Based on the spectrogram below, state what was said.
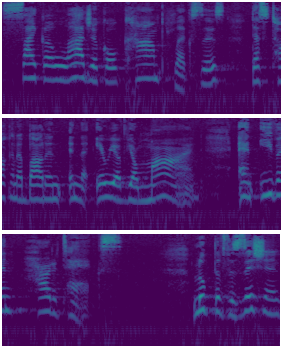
Psychological complexes that's talking about in, in the area of your mind, and even heart attacks. Luke the physician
